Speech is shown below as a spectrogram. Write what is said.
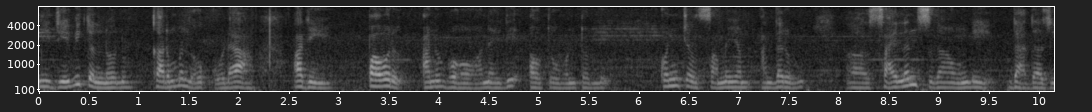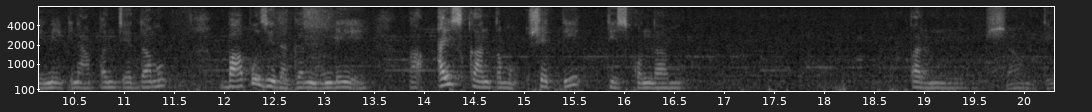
మీ జీవితంలోను కర్మలో కూడా అది పవర్ అనుభవం అనేది అవుతూ ఉంటుంది. కొంచెం సమయం అందరూ సైలెన్స్గా ఉండి దాదాజీని జ్ఞాపం చేద్దాము. బాపూజీ దగ్గర నుండి అయస్కాంతము శక్తి తీసుకుందాము. పరం శాంతి.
